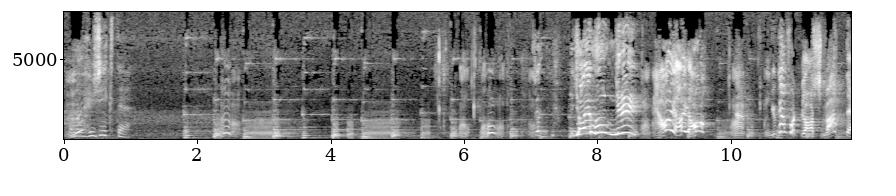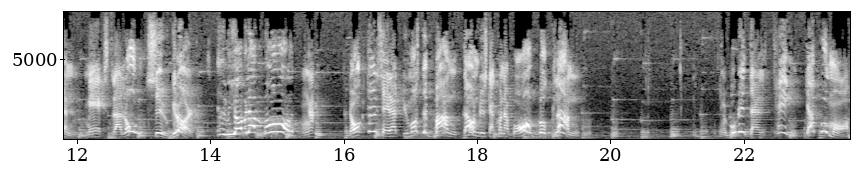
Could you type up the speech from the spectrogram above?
Ja, hur gick det? Jag är hungrig! Ja, ja, ja. Du kan få ett glas vatten med extra långt sugrör. Jag vill ha mat! Doktorn säger att du måste banta om du ska kunna få av bucklan. Du borde inte ens tänka på mat,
